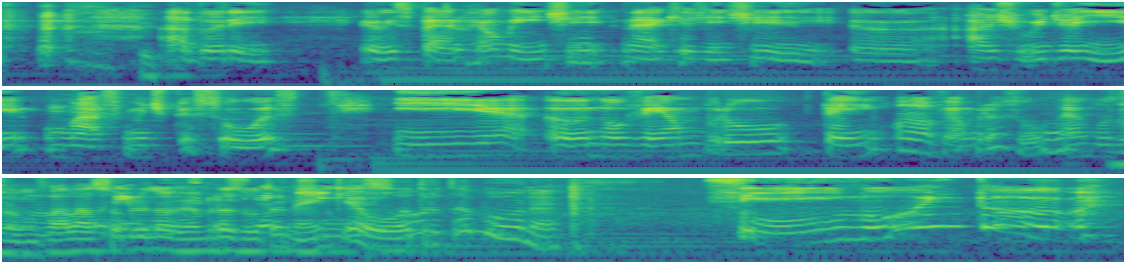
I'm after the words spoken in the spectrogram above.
adorei. Eu espero realmente né, que a gente uh, ajude aí o máximo de pessoas. E uh, novembro tem o Novembro Azul, né, Guto? Vamos falar sobre o Novembro Azul também, que é outro tabu, né? Sim, muito!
